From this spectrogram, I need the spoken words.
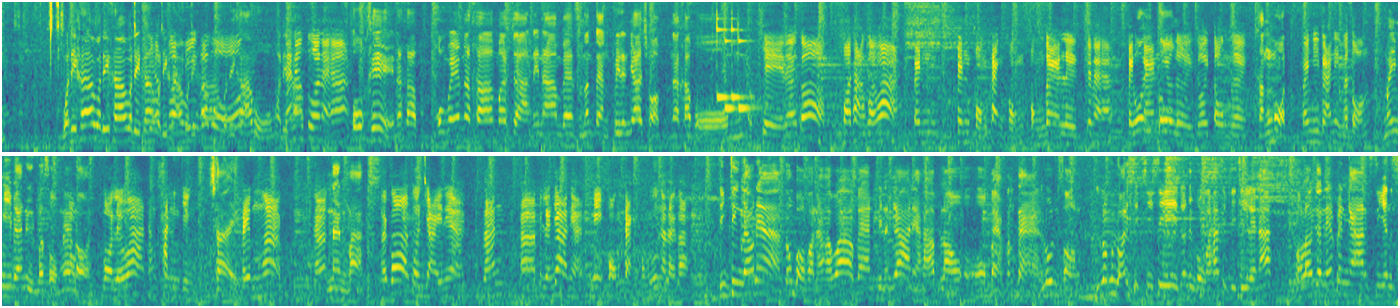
สวัสดีครับสวัสดีครับสวัสดีครับสวัสดีครับสวัสดีครับผมสวัสดีครับผมสวัสดีแนะครับ นำตัวหน่อยฮะ โอเคนะครับ ผมเวฟนะครับมาจากในนามแบรนด์สำนักแต่งปิรัญญาช็อปนะครับผมโอเคนะก็ขอถามก่อนว่าเป็นเป็นของแต่งของของแบรนด์เลยใช่ไหมฮะเป็นแบรนด์เดียวเลยโดยตรงเลย ทั้งหมด ไม่มีแบรนด์อื่นผสมไม่มีแบรนด์อื่นผสมแน่นอน บอกเลยว่าทั้งคันจริงใช่ ๆ เต็มมากนะ แน่นมาก แล้วก็ส่วนใหญ่เนี่ยร้านอ่าปิรัญญาเนี่ยมีของแต่งของรุ่นอะไรบ้าง จริงๆ แล้วเนี่ยต้องบอกก่อนนะครับว่าแบรนด์ปิรัญญาเนี่ยครับเราออกแบบตั้งแต่รุ่น2รุ่น110ซีซีจนถึง650ซีซีเลยนะ ของเราจะเน้นเป็นงาน CNC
